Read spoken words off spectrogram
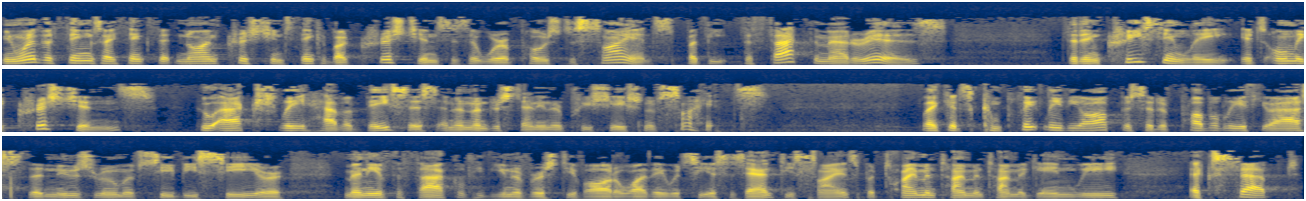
I mean, one of the things I think that non-Christians think about Christians is that we're opposed to science. But the, the fact of the matter is that increasingly it's only Christians who actually have a basis and an understanding and appreciation of science. Like it's completely the opposite of probably if you ask the newsroom of CBC or many of the faculty at the University of Ottawa, they would see us as anti-science, but time and time and time again we accept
